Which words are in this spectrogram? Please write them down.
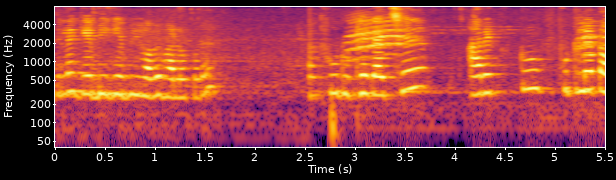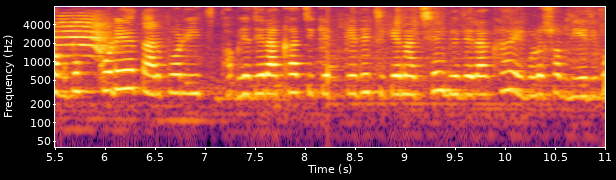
দিলে গেভি গেভি হবে ভালো করে। ফুট উঠে গেছে। আর একটু ফুটলে টকবক করে তারপর এই ভেজে রাখা চিকেন কেজি চিকেন আছে, ভেজে রাখা, এগুলো সব দিয়ে দিব।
